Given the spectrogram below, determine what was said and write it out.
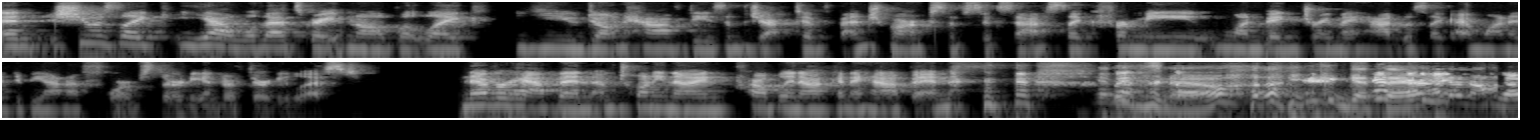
And she was like, Yeah, well, that's great and all, but like, you don't have these objective benchmarks of success. Like, for me, one big dream I had was like, I wanted to be on a Forbes 30 under 30 list. Never happened. I'm 29, probably not going to happen. you never know. you can get there. I don't know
